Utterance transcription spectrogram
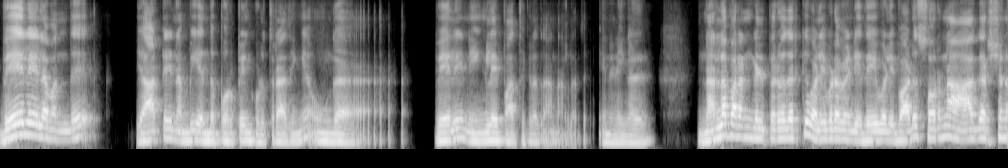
வேலையில் வந்து யார்கிட்டையும் நம்பி எந்த பொறுப்பையும் கொடுத்துறாதீங்க. உங்கள் வேலையை நீங்களே பார்த்துக்கிறது தான் நல்லது. இனி நீங்கள் நல்ல பலன்கள் பெறுவதற்கு வழிபட வேண்டிய தெய்வ வழிபாடு சொர்ண ஆகர்ஷண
